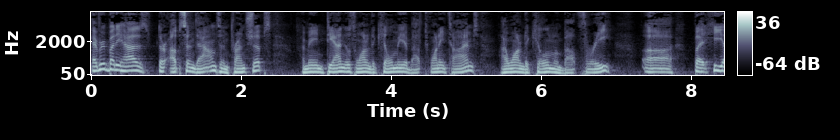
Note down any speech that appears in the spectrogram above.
everybody has their ups and downs in friendships. I mean, Daniel's wanted to kill me about 20 times. I wanted to kill him about three. Uh, but he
